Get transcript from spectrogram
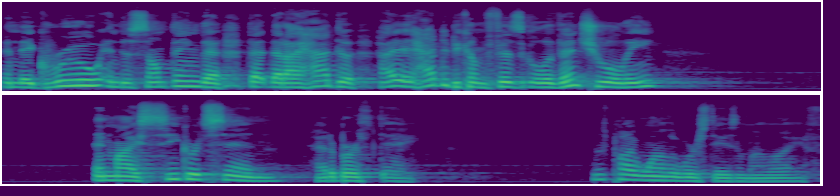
and they grew into something that, that, that I had to, I had to become physical eventually. And my secret sin had a birthday. It was probably one of the worst days of my life.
